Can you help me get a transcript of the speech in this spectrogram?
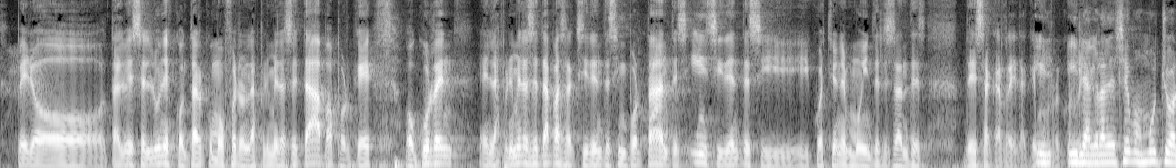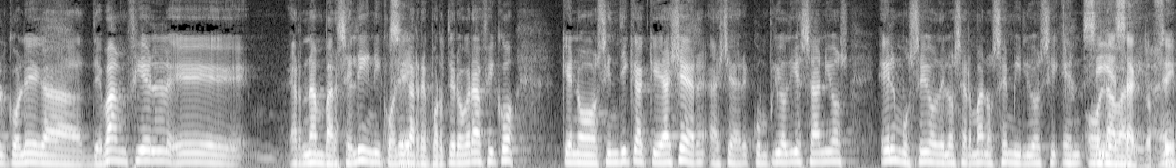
Pero tal vez el lunes contar cómo fueron las primeras etapas, porque ocurren en las primeras etapas accidentes importantes, incidentes y, y cuestiones muy interesantes de esa carrera que hemos Y, y le agradecemos mucho al colega de Banfield, eh, Hernán Barcelini, colega Sí. reportero gráfico, que nos indica que ayer, ayer cumplió 10 años el Museo de los Hermanos Emiliosi en Sí, Olavarría. exacto, ¿eh? sí,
